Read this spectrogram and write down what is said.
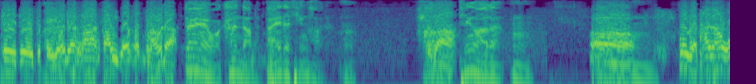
对对对，有点发发一点粉头的。对，我看到了，白的挺好的，嗯。是吧？挺好的，嗯。哦，那个台长，我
